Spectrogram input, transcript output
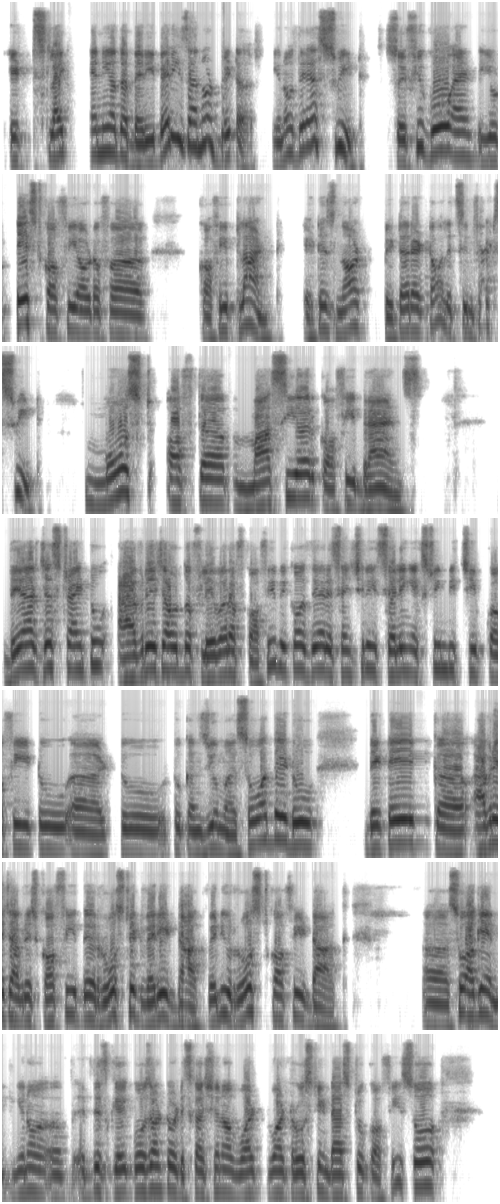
It's like any other berry. Berries are not bitter, you know, they are sweet. So if you go and you taste coffee out of a coffee plant, it is not bitter at all. It's in fact sweet. Most of the massier coffee brands, they are just trying to average out the flavor of coffee because they are essentially selling extremely cheap coffee to uh, to to consumers. So what they do, they take uh, average average coffee, they roast it very dark. When you roast coffee dark, uh, so again, you know, uh, this goes on to a discussion of what what roasting does to coffee. So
